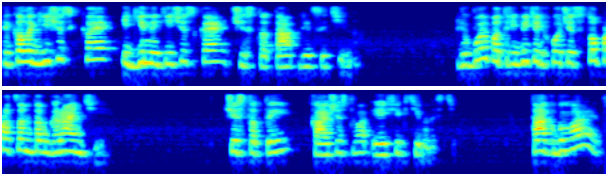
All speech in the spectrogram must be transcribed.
экологическая и генетическая чистота лецитина. Любой потребитель хочет 100% гарантии чистоты, качества и эффективности. Так бывает?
